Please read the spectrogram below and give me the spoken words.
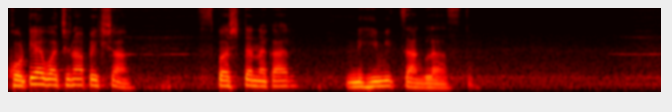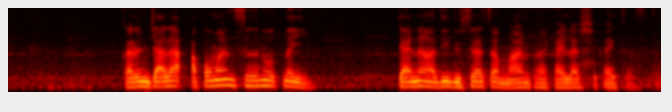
खोट्या वचनापेक्षा स्पष्ट नकार नेहमीच चांगला असतो. कारण ज्याला अपमान सहन होत नाही त्यानं आधी दुसऱ्याचा मान राखायला शिकायचं असतं.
